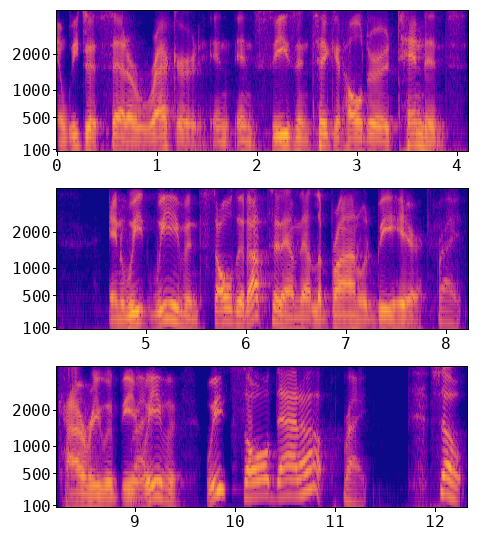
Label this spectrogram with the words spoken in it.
And we just set a record in, in season ticket holder attendance. And we we even sold it up to them that LeBron would be here. Right. Kyrie would be here. We even we sold that up. Right. So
